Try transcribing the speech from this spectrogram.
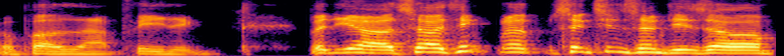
You're part of that feeling. But yeah, so I think uh, 1670s are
